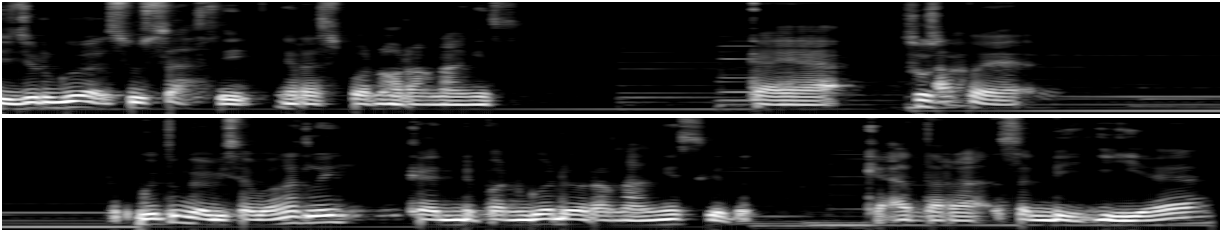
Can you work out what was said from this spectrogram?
jujur gue susah sih ngerespon orang nangis. Kayak Susah. apa ya? Gue tuh nggak bisa banget li kayak depan gue ada orang nangis gitu. Kayak antara sedih iya,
